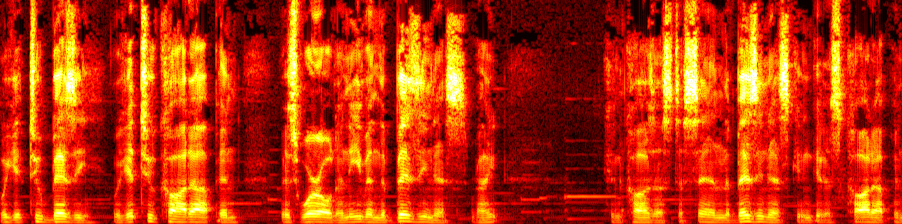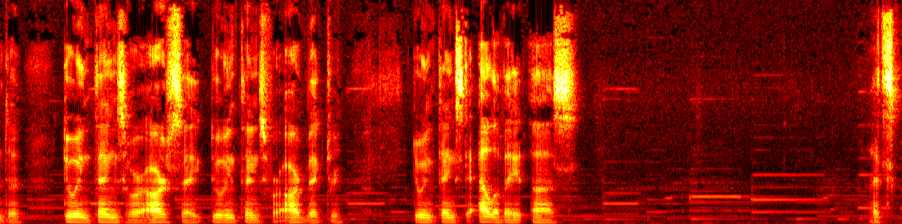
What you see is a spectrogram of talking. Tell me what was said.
We get too busy, we get too caught up in this world, and even the busyness, right, can cause us to sin. The busyness can get us caught up into doing things for our sake, doing things for our victory, doing things to elevate us. Let's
